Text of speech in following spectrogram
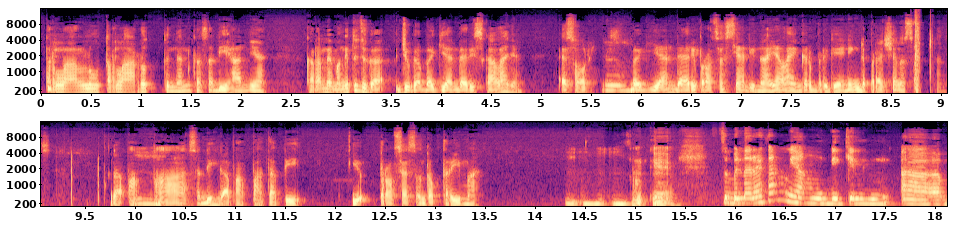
terlalu terlarut dengan kesedihannya. Karena memang itu juga juga bagian dari skalanya. Eh sorry, Hmm. bagian dari prosesnya denial, anger, bargaining, depression, acceptance. Nggak apa-apa, sedih nggak apa-apa, tapi yuk proses untuk terima. Mm, mm, mm. Oke, Mm-mm. sebenarnya kan yang bikin em,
